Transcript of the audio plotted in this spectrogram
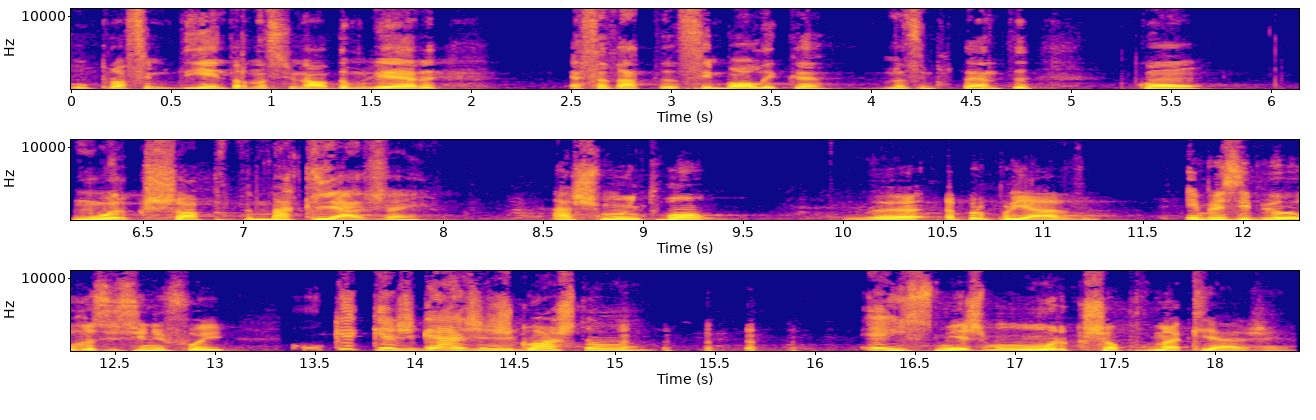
o próximo Dia Internacional da Mulher essa data simbólica, mas importante, com um workshop de maquilhagem. Acho muito bom, uh, apropriado. Em princípio, o raciocínio foi: o que é que as gajas gostam? é isso mesmo, um workshop de maquilhagem.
